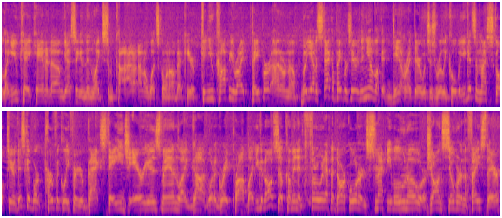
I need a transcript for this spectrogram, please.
like UK, Canada, I'm guessing, and then like some, I don't, I don't know what's going on back here. Can you copyright paper? I don't know. But you have a stack of papers here, and then you have like a dent right there, which is really cool. But you get some nice sculpt here. This could work perfectly for your backstage areas, man. Like, God, what a great prop. But you can also come in and throw it at the Dark Order and smack Evil Uno or John Silver in the face there.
